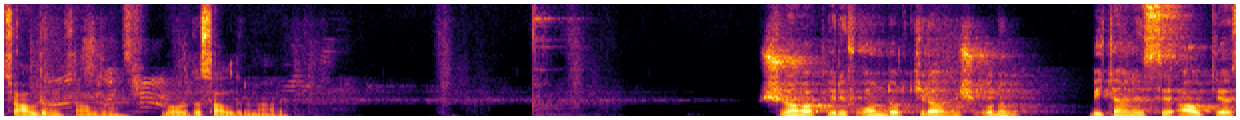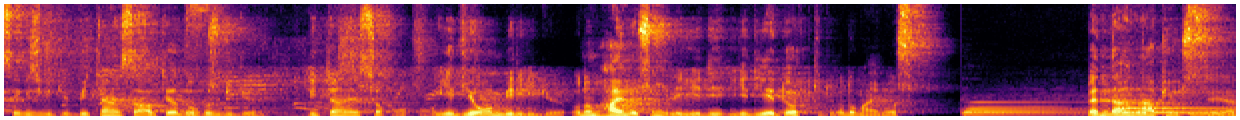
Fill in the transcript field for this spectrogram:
Saldırın saldırın. Lord'a saldırın abi. Şuna bak herif 14 kill almış oğlum. Bir tanesi 6'ya 8 gidiyor. Bir tanesi 6'ya 9 gidiyor. Bir tanesi o- o 7'ye 11 gidiyor. Oğlum Hylos'un bile 7, 7'ye 4 gidiyor oğlum Hylos. Ben daha ne yapayım size ya?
